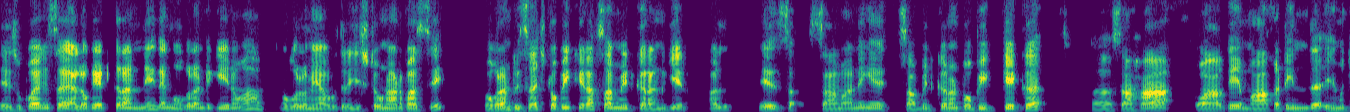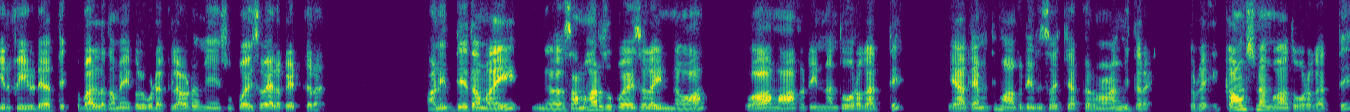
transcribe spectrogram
ඒ සුපර්වයිසර් ඇලොකේට් කරන්නේ දැන් ඔයගලන්ට කියනවා ඔයගොල්ලෝ මේ අවුරුද්ද රෙජිස්ටර් වුණාට පස්සේ ඔයගලන්ට රිසර්ච් ටොපික් එකක් සබ්මිට් කරන්න කියලා. හරිද? ඒ සාමාන්‍යයෙන් ඒ සබ්මිට් කරන ටොපික් එක සහ ඔයාගේ මාකටින්ද එහෙම කියන ෆීල්ඩ් එකත් එක්ක බලලා තමයි ඒගොල්ලෝ ගොඩක් වෙලාවට මේ සුපර්වයිසර්ව ඇලොකේට් කරන්නේ. අනිත් දේ තමයි සමහර සුපර්වයිසර්ලා ඉන්නවා ඔයා මාකටින් නම් තෝරගත්තේ එයා කැමති මාකටින් රිසර්ච් එකක් කරනවා නම් විතරයි. ඒතකොට accounts නම් ඔයා තෝරගත්තේ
